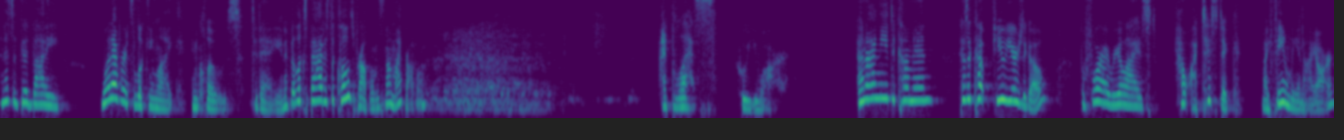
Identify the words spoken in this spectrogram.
And it's a good body, whatever it's looking like in clothes today. And if it looks bad, it's the clothes problem. It's not my problem. I bless who you are. And I need to come in because a few years ago, before I realized how autistic my family and I are.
